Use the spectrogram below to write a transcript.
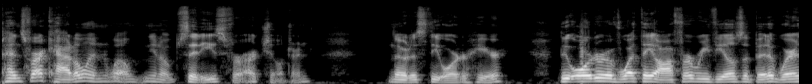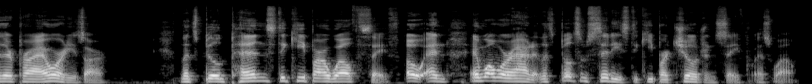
pens for our cattle and, well, you know, cities for our children. Notice the order here. The order of what they offer reveals a bit of where their priorities are. Let's build pens to keep our wealth safe. Oh, and, and while we're at it, let's build some cities to keep our children safe as well.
